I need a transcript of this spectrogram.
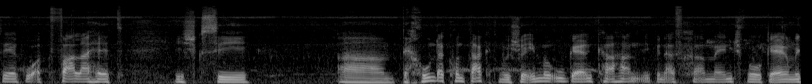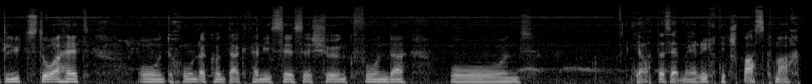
sehr gut gefallen hat, ist gesehen ähm, der Kundenkontakt, den ich schon immer auch gerne hatte. Ich bin einfach ein Mensch, der gerne mit Leuten zu tun hat. Und den Kundenkontakt habe ich sehr, sehr schön gefunden. Und ja, das hat mir richtig Spaß gemacht.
